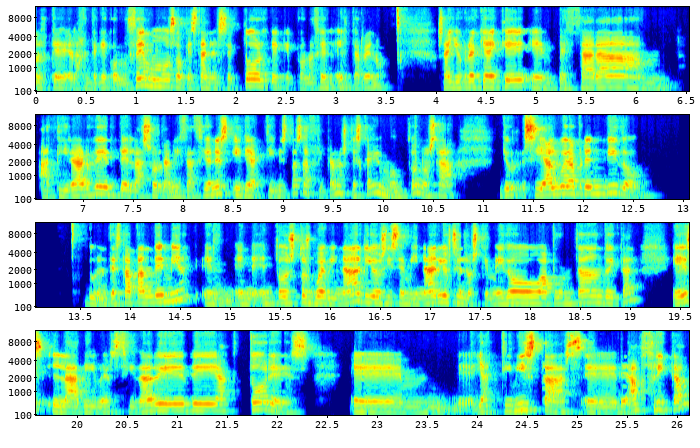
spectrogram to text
los que, la gente que conocemos o que está en el sector, que, que conoce el, terreno. O sea, yo creo que hay que empezar a, tirar de, las organizaciones y de activistas africanos, que es que hay un montón. O sea, yo, si algo he aprendido durante esta pandemia, en, todos estos webinarios y seminarios en los que me he ido apuntando y tal, es la diversidad de, actores eh, y activistas eh, de África,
